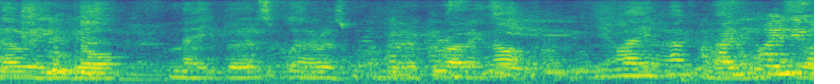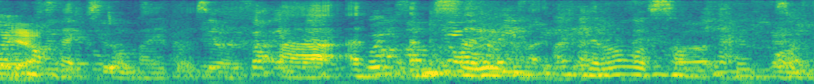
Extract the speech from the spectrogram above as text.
knowing your neighbours, whereas when you were growing up, you may have known your Yeah. next door neighbours. Uh, and, and so there are some trends in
